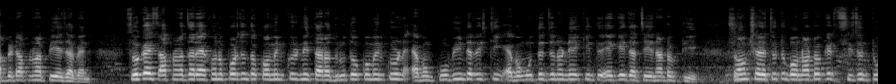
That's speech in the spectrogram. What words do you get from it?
আপডেট আপনারা পেয়ে যাবেন। সো গাইস আপনারা যারা এখনও পর্যন্ত কমেন্ট করেনি তারা দ্রুত কমেন্ট করুন এবং খুবই ইন্টারেস্টিং এবং উত্তেজনা নিয়ে কিন্তু এগিয়ে যাচ্ছে এই নাটকটি। সংসারের ছোট বউ নাটকের সিজন টু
